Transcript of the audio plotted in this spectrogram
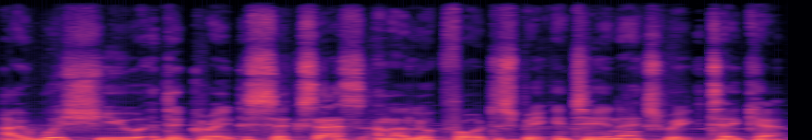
I wish you the greatest success, and I look forward to speaking to you next week. Take care.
